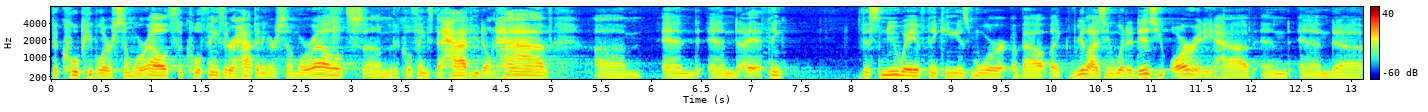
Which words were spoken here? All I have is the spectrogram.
the cool people are somewhere else, the cool things that are happening are somewhere else, um, the cool things to have you don't have. Um, and, and I think this new way of thinking is more about like realizing what it is you already have and, and, uh,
